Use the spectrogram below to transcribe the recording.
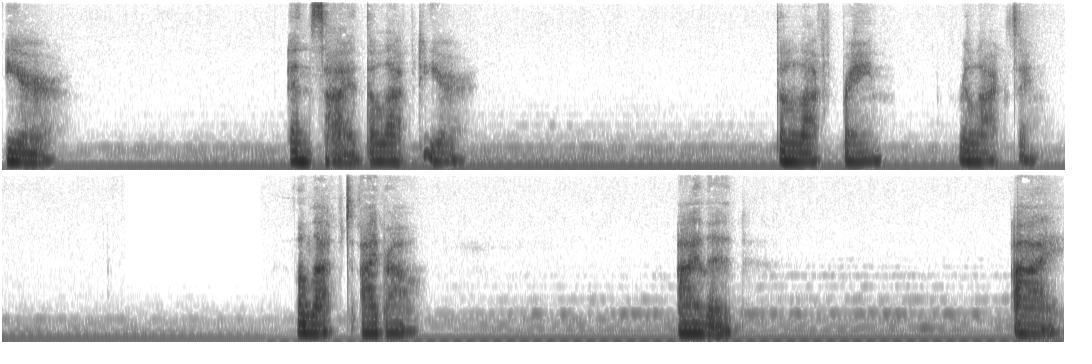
ear, inside the left ear, the left brain relaxing, the left eyebrow, eyelid, eye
